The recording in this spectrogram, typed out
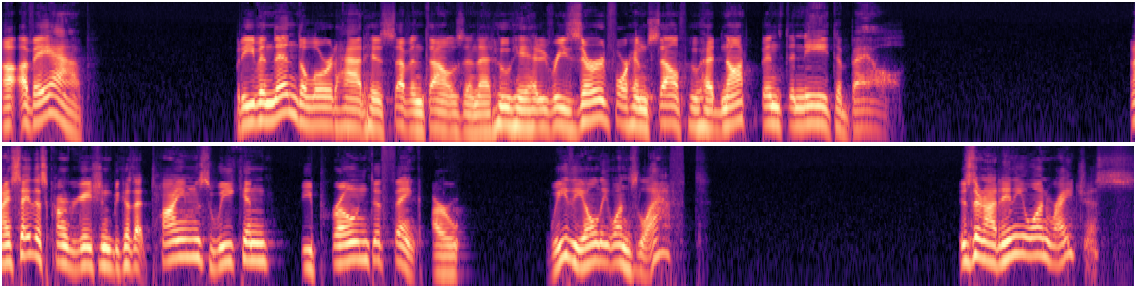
uh, of Ahab. But even then, the Lord had his 7,000 that who he had reserved for himself, who had not bent the knee to Baal. And I say this, congregation, because at times we can be prone to think, are, we the only ones left? Is there not anyone righteous?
